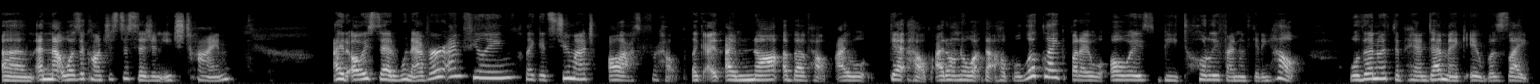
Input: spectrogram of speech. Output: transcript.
um, and that was a conscious decision each time. I'd always said, whenever I'm feeling like it's too much, I'll ask for help. Like I, I'm not above help. I will get help. I don't know what that help will look like, but I will always be totally fine with getting help. Well, then with the pandemic, it was like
